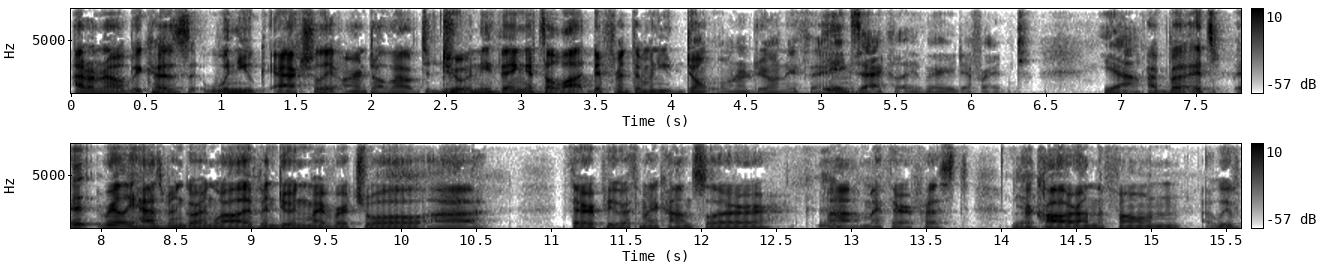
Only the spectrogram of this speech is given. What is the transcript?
I don't know because when you actually aren't allowed to do anything, it's a lot different than when you don't want to do anything. Exactly, very different. Yeah. Uh, but it's it really has been going well. I've been doing my virtual uh, therapy with my counselor, uh, my therapist. Yeah. I call her on the phone. We've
